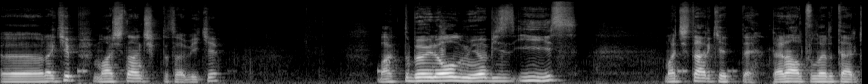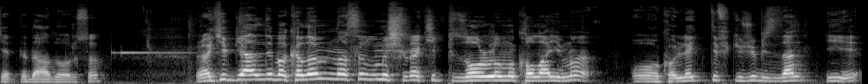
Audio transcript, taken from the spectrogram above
Ee, rakip maçtan çıktı tabii ki. Baktı böyle olmuyor. Biz iyiyiz. Maçı terk etti. Penaltıları terk etti daha doğrusu. Rakip geldi bakalım nasılmış rakip zorlu mu kolay mı? O kolektif gücü bizden iyi.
